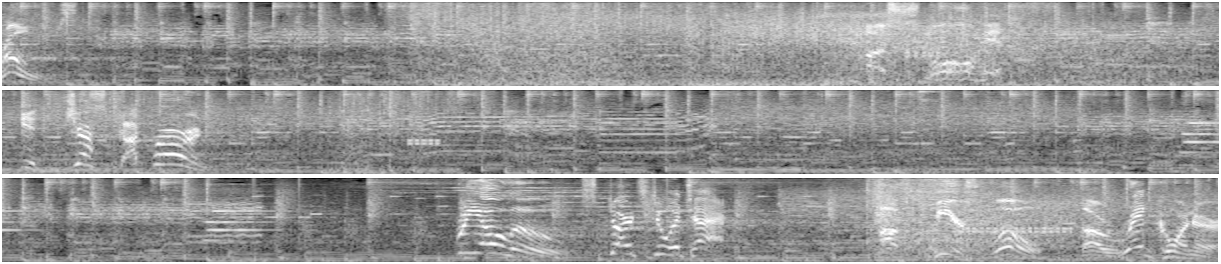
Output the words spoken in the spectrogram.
rose. A small hit. It just got burned. Starts to attack. A fierce blow. The red corner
